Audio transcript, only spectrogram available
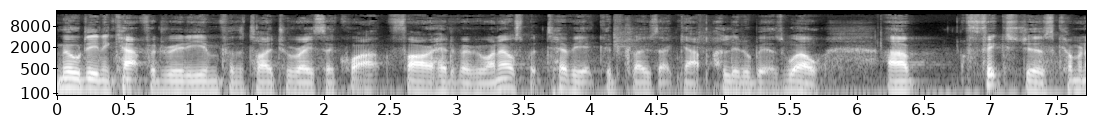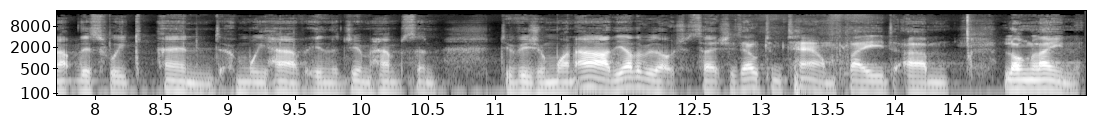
Mildeen and Catford really in for the title race. They're quite far ahead of everyone else, but Teviot could close that gap a little bit as well. Uh, fixtures coming up this weekend, and we have in the Jim Hampson Division One. Ah, the other result I should say is Eltham Town played um, Long Lane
